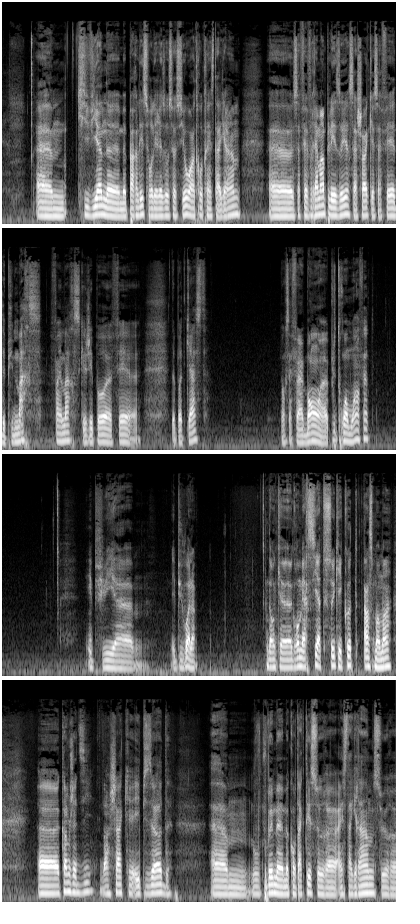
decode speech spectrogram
qui viennent me parler sur les réseaux sociaux, entre autres Instagram. Ça fait vraiment plaisir, sachant que ça fait depuis mars, fin mars, que j'ai pas fait de podcast. Donc ça fait un bon euh, plus de trois mois en fait. Et puis euh, et voilà. Donc un euh, gros merci à tous ceux qui écoutent en ce moment. comme je dis dans chaque épisode, vous pouvez me contacter sur Instagram, sur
